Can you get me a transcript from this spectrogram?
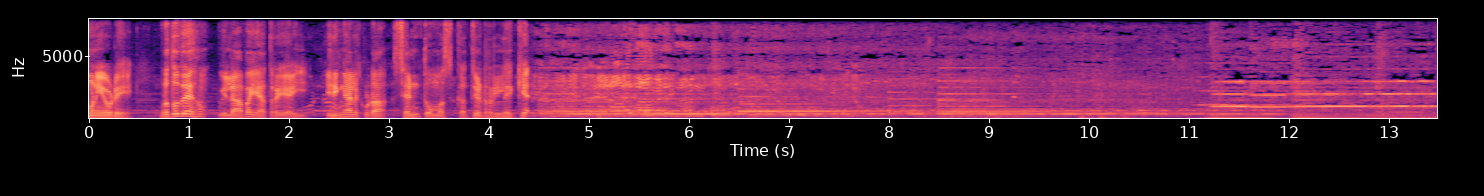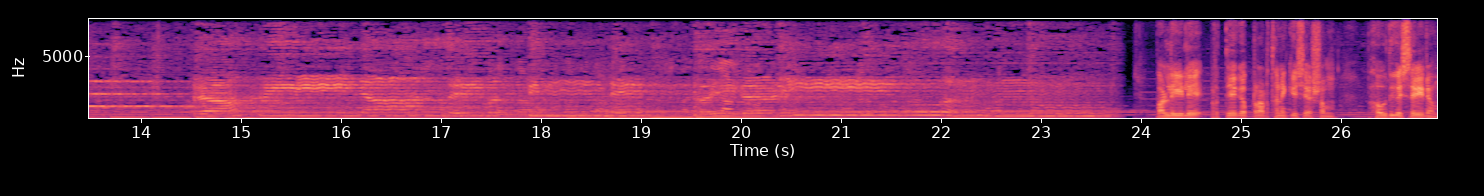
മണിയോടെ മൃതദേഹം വിലാപയാത്രയായി ഇരിങ്ങാലക്കുട സെന്റ് തോമസ് കത്തീഡ്രലിലേക്ക്. പള്ളിയിലെ പ്രത്യേക പ്രാർത്ഥനയ്ക്ക് ശേഷം ഭൗതിക ശരീരം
